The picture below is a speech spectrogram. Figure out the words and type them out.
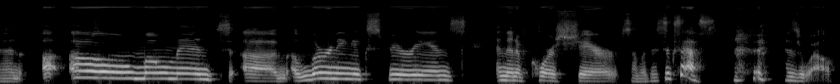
an uh-oh moment, um, a learning experience, and then of course share some of the success as well.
